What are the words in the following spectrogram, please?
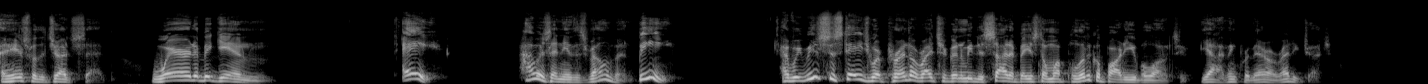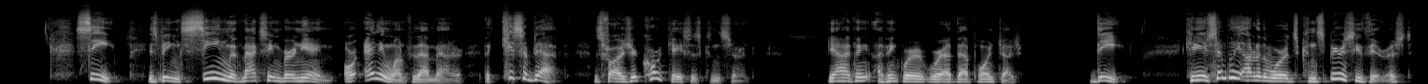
And here's what the judge said Where to begin? A. How is any of this relevant? B. Have we reached a stage where parental rights are going to be decided based on what political party you belong to? Yeah, I think we're there already, Judge. C. Is being seen with Maxime Bernier, or anyone for that matter, the kiss of death as far as your court case is concerned? Yeah, I think, I think we're, we're at that point, Judge. D. Can you simply utter the words conspiracy theorist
